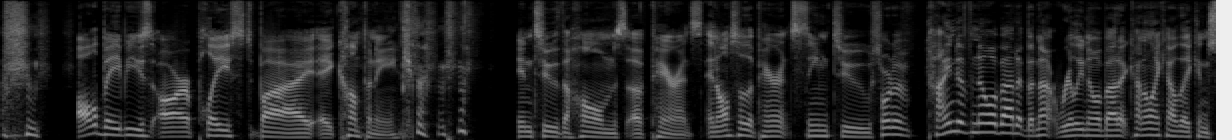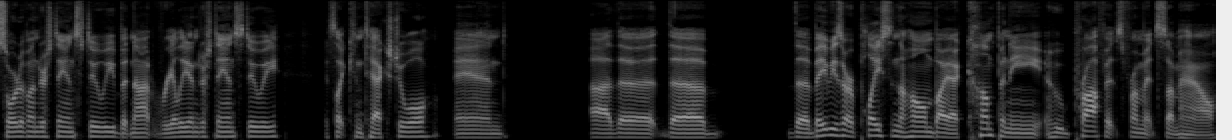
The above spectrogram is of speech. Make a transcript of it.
all babies are placed by a company into the homes of parents. And also, the parents seem to sort of kind of know about it, but not really know about it. Kind of like how they can sort of understand Stewie, but not really understand Stewie. It's like contextual. And uh, the, the, the babies are placed in the home by a company who profits from it somehow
